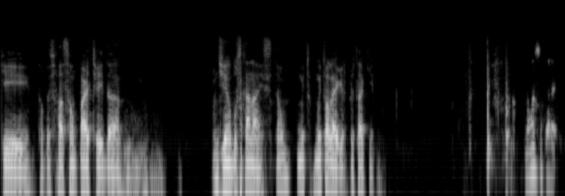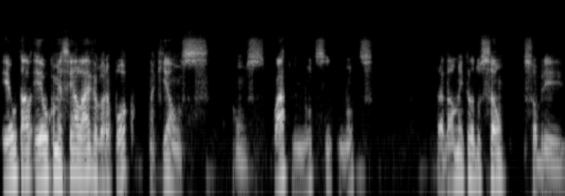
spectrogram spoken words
que talvez façam parte aí da, de ambos os canais. Então, muito, muito alegre por estar aqui. Nossa, cara, eu, tá, eu comecei a live agora há pouco, aqui há uns, uns 4 minutos, 5 minutos, para dar uma introdução sobre.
